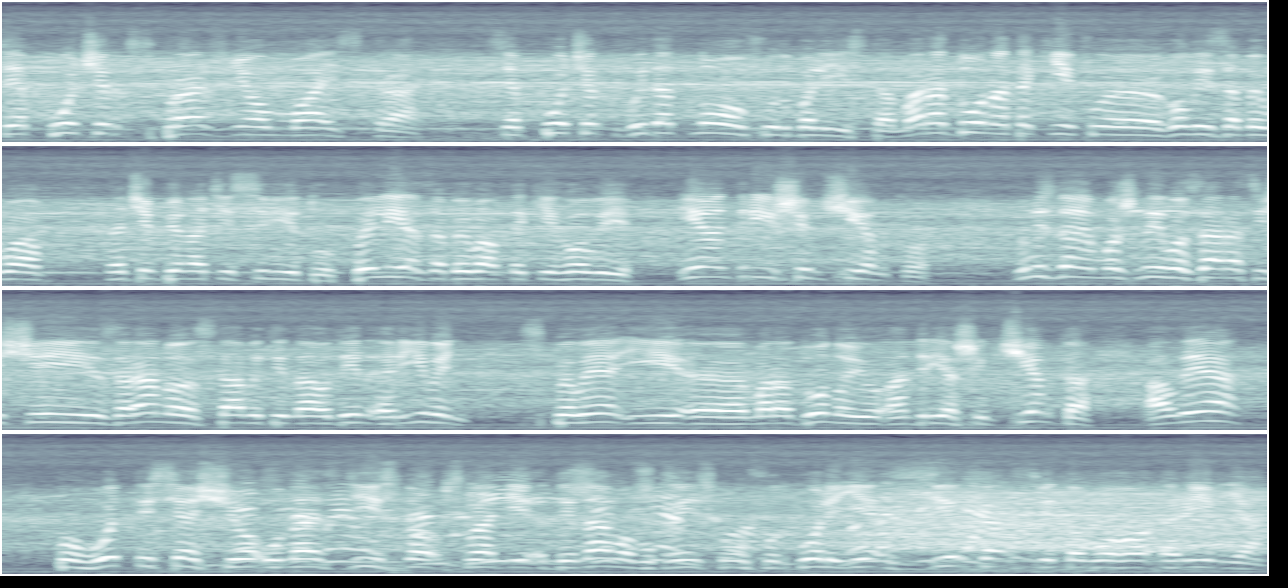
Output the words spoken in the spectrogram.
Це почерк справжнього майстра. Це почерк видатного футболіста. Марадона такі е, голи забивав на чемпіонаті світу. Пеле забивав такі голи. І Андрій Шевченко. Ну не знаю, можливо, зараз іще і зарано ставити на один рівень з Пеле і е, Марадоною Андрія Шевченка. Але погодьтеся, що у нас дійсно в складі Динамо в українському футболі є зірка світового рівня.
